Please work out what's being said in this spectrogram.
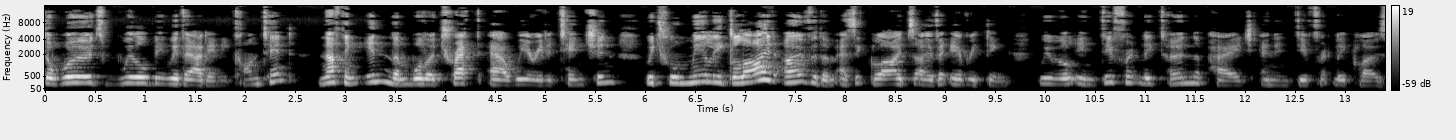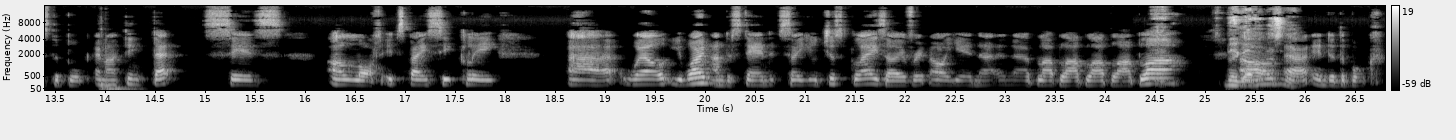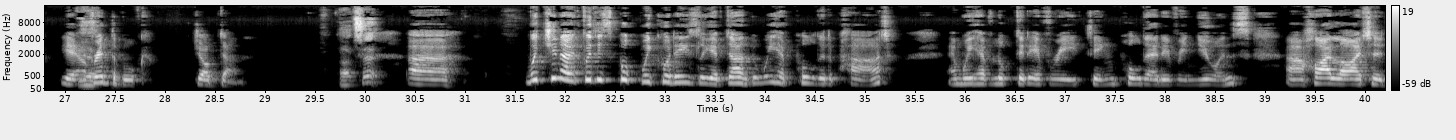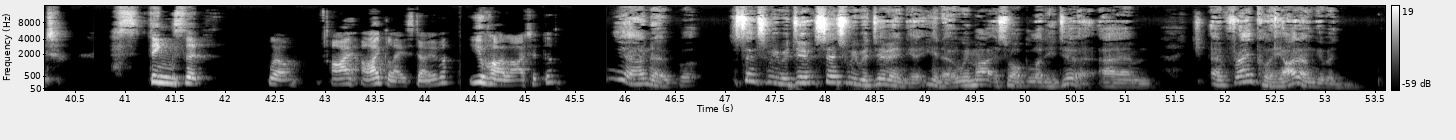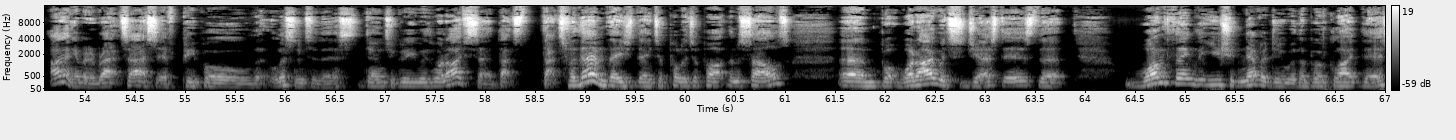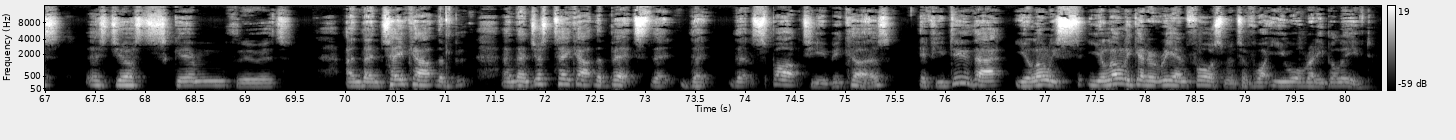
The words will be without any content. Nothing in them will attract our wearied attention, which will merely glide over them as it glides over everything. We will indifferently turn the page and indifferently close the book. And I think that says a lot. It's basically, uh, well, you won't understand it, so you'll just glaze over it. Oh, yeah, no, no, blah, blah, blah, blah, blah. Big of them, Uh, uh, end of the book. Yeah, Yeah. I've read the book. Job done. That's it. Uh, which, you know, for this book we could easily have done, but we have pulled it apart and we have looked at everything, pulled out every nuance, uh, highlighted things that, well, I, I glazed over. You highlighted them. Yeah, I know, but since we were doing since we were doing it, you know, we might as well bloody do it. Um, and frankly, I don't give a I don't give a rat's ass if people that listen to this don't agree with what I've said. That's that's for them. They they to pull it apart themselves. Um, but what I would suggest is that one thing that you should never do with a book like this is just skim through it and then take out the and then just take out the bits that that that spark to you because if you do that you'll only you'll only get a reinforcement of what you already believed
